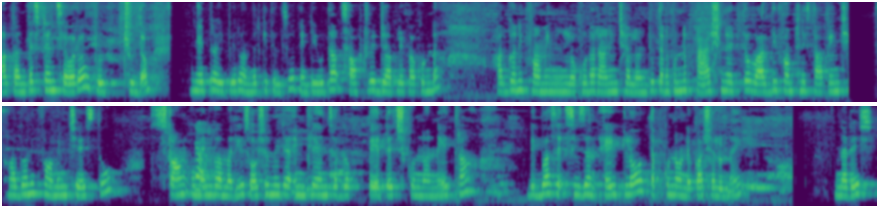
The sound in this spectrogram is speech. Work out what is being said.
ఆ కంటెస్టెంట్స్ ఎవరో ఇప్పుడు చూద్దాం. నేత్ర ఈ పేరు అందరికీ తెలుసు. నేటి యువత సాఫ్ట్వేర్ జాబ్లే కాకుండా ఆర్గానిక్ ఫార్మింగ్లో కూడా రాణించాలంటూ తనకున్న ప్యాషనెట్తో వార్ది ఫార్మ్స్ని స్థాపించి ఆర్గానిక్ ఫార్మింగ్ చేస్తూ స్ట్రాంగ్ ఉమెన్గా మరియు సోషల్ మీడియా ఇన్ఫ్లుయెన్సర్గా పేరు తెచ్చుకున్న నేత్ర బిగ్ బాస్ సీజన్ ఎయిట్లో తప్పకుండా ఉండే అవకాశాలు ఉన్నాయి. నరేష్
